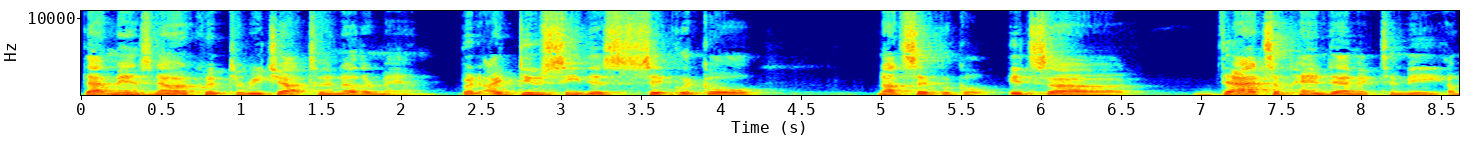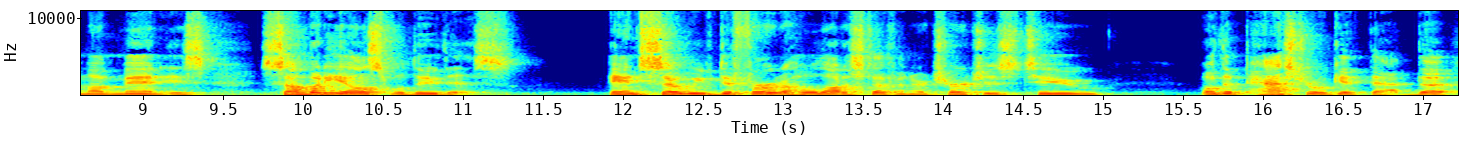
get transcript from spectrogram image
that man's now equipped to reach out to another man. But I do see this cyclical, not cyclical. It's uh that's a pandemic to me among men is somebody else will do this. And so we've deferred a whole lot of stuff in our churches to, oh, the pastor will get that. The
